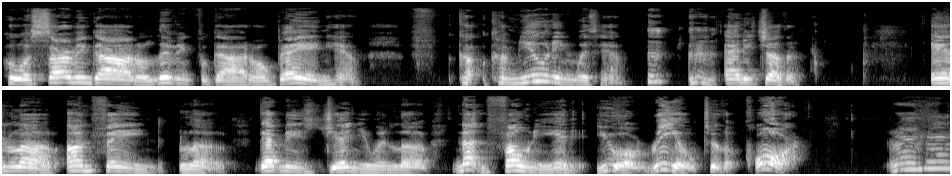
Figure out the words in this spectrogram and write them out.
who are serving God or living for God, obeying Him, co- communing with Him and each other in love, unfeigned love. That means genuine love, nothing phony in it. You are real to the core. Mm-hmm.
